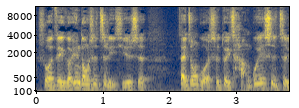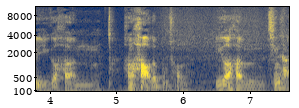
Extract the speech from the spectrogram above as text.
说，这个运动式治理其实是在中国是对常规式治理一个很很好的补充，一个很经常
